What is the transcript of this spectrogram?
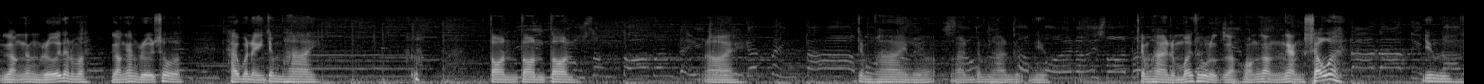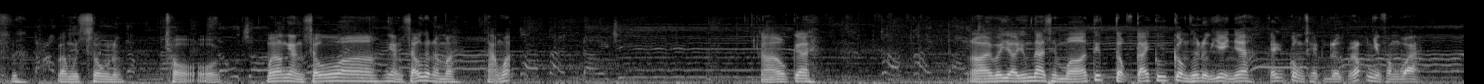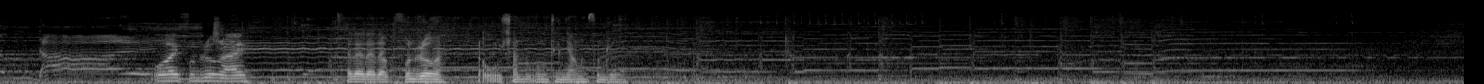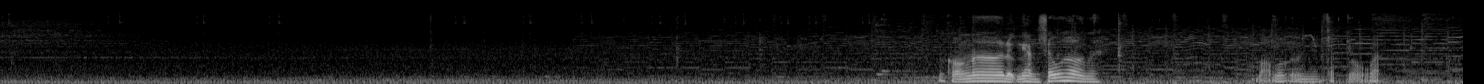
gần ngàn rưỡi thôi mà. Gần ngàn rưỡi số rồi hai bên này trăm hai. Ton ton ton. Rồi trăm hai nữa, là trăm hai được nhiều. trăm hai nữa mới thu được khoảng gần ngàn sáu rồi. Nhưng ba mươi xu nữa. Trời ơi, mới có ngàn sáu ờ, ngàn sáu thôi em ơi thẳng quá. Rồi, ok. Rồi, bây giờ chúng ta sẽ mở tiếp tục cái cuối cùng thử được gì nha? Cái cuối cùng sẽ được rất nhiều phần quà. Ôi, phun rương này. Từ từ từ từ, phun rương à. Đậu xanh con thiên nhắn phun rương? Còn ờ, được ngàn xấu hơn này, bỏ bớt chắc chỗ quá.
